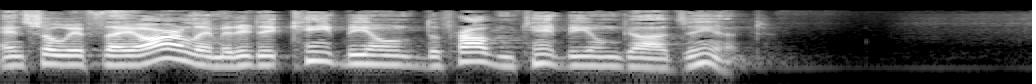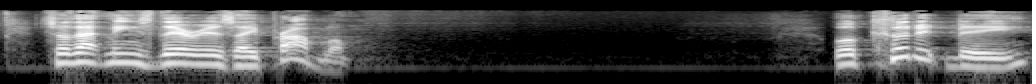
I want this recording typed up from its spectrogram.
And so if they are limited, it can't be on, the problem can't be on God's end. So that means there is a problem. Well, could it be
